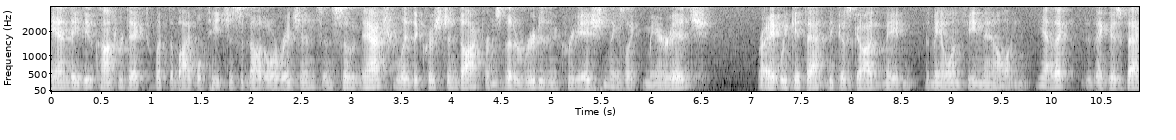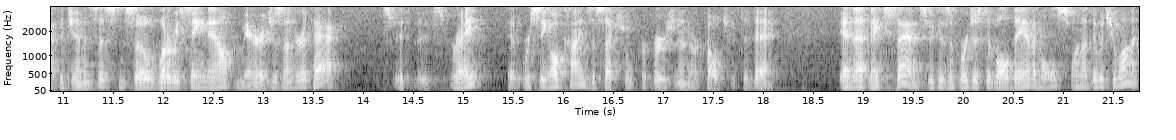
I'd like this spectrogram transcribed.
and they do contradict what the Bible teaches about origins. And so naturally, the Christian doctrines that are rooted in creation, things like marriage, right? We get that because God made the male and female, and yeah, that, that goes back to Genesis. And so, what are we seeing now? Marriage is under attack. It's, it's, it's right. We're seeing all kinds of sexual perversion in our culture today, and that makes sense because if we're just evolved animals, why not do what you want?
